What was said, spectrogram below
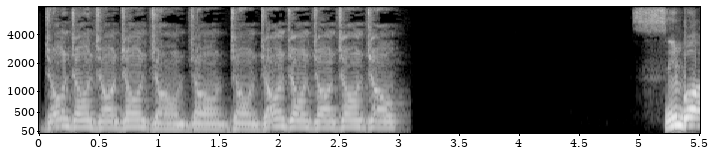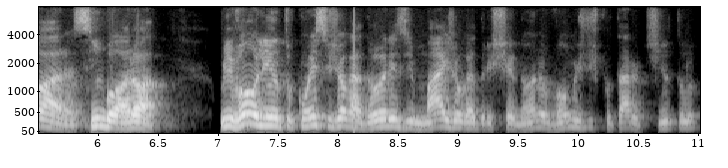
John John John John John John John John John John John John. Simbora, simbora, ó. O Ivan Olinto, com esses jogadores e mais jogadores chegando, vamos disputar o título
